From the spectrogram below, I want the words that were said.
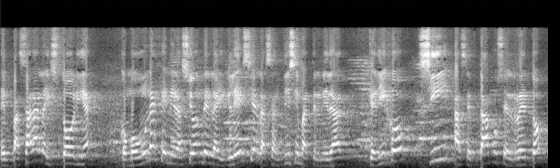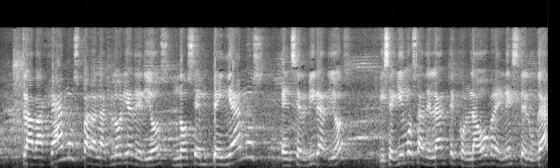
en pasar a la historia como una generación de la iglesia, la Santísima Trinidad, que dijo, sí aceptamos el reto, trabajamos para la gloria de Dios, nos empeñamos en servir a Dios y seguimos adelante con la obra en este lugar,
